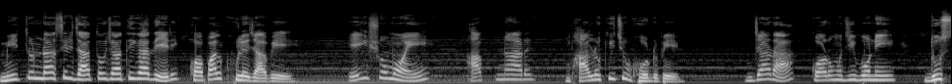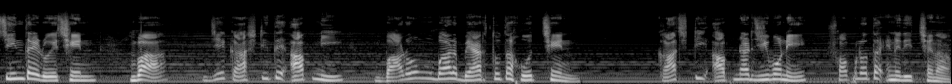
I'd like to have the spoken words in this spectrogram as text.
মিথুন রাশির জাতক জাতিকাদের কপাল খুলে যাবে। এই সময়ে আপনার ভালো কিছু ঘটবে। যারা কর্মজীবনে দুশ্চিন্তায় রয়েছেন বা যে কাজটিতে আপনি বারংবার ব্যর্থতা হচ্ছেন, কাজটি আপনার জীবনে সফলতা এনে দিচ্ছে না।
